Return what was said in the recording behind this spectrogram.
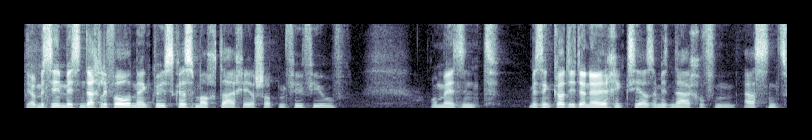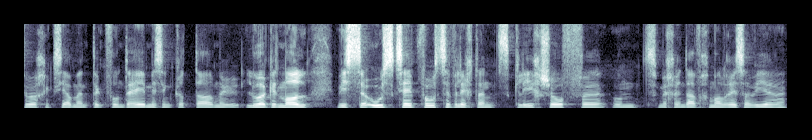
Ja, wir sind, wir sind ein bisschen vor, wir haben gewusst, es macht eigentlich erst ab dem 5 Uhr auf. Und wir sind, wir sind gerade in der Nähe, gewesen, also wir sind eigentlich auf dem Essen zu suchen, gewesen, aber wir haben dann gefunden, hey, wir sind gerade da, wir schauen mal, wie es so aussieht vielleicht dann es gleich schon offen und wir können einfach mal reservieren.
